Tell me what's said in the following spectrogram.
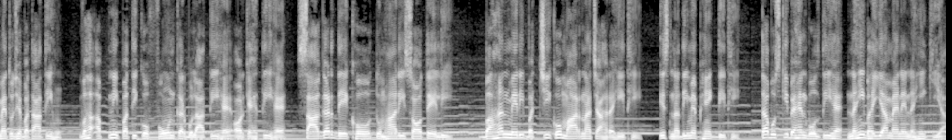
मैं तुझे बताती हूँ। वह अपनी पति को फ़ोन कर बुलाती है और कहती है, सागर, देखो, तुम्हारी सौतेली बहन मेरी बच्ची को मारना चाह रही थी। इस नदी में फेंक दी थी। तब उसकी बहन बोलती है, नहीं भैया, मैंने नहीं किया।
